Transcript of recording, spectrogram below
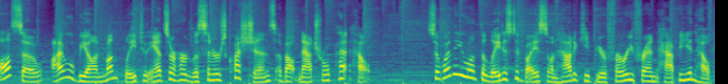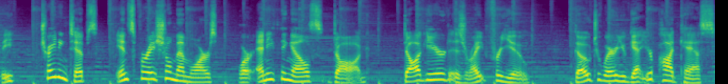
Also, I will be on monthly to answer her listeners' questions about natural pet health. So, whether you want the latest advice on how to keep your furry friend happy and healthy, training tips, inspirational memoirs, or anything else dog, Dog Eared is right for you. Go to where you get your podcasts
